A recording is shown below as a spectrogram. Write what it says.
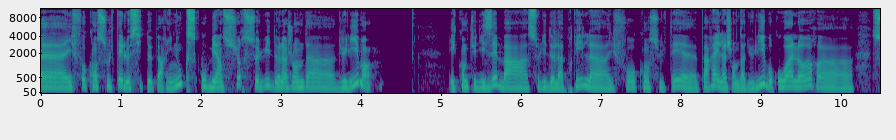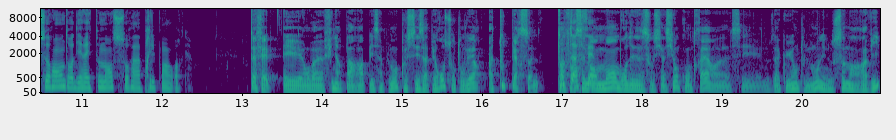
il faut consulter le site de Parinux ou bien sûr celui de l'agenda du libre. Et comme tu disais, bah, celui de l'April, euh, il faut consulter, euh, pareil, l'agenda du libre ou alors euh, se rendre directement sur april.org. Tout à fait. Et on va finir par rappeler simplement que ces apéros sont ouverts à toute personne, pas forcément membre des associations. Au contraire, nous accueillons tout le monde et nous sommes ravis.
